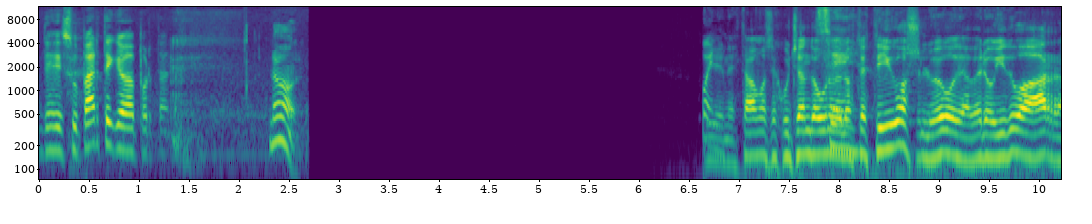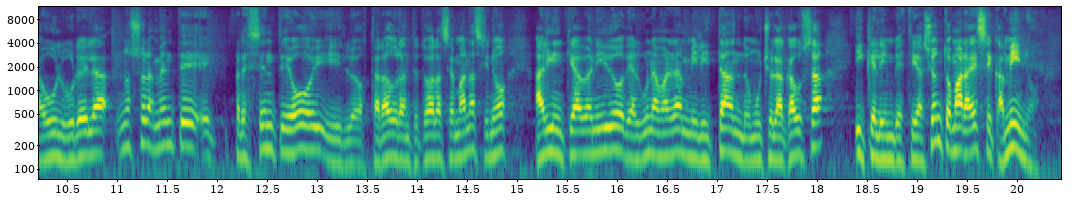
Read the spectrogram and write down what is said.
desde su parte qué va a aportar? No, Bien, estábamos escuchando a uno de los testigos luego de haber oído a Raúl Burela, no solamente eh, presente hoy y lo estará durante toda la semana, sino alguien que ha venido de alguna manera militando mucho la causa y que la investigación tomara ese camino. el de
